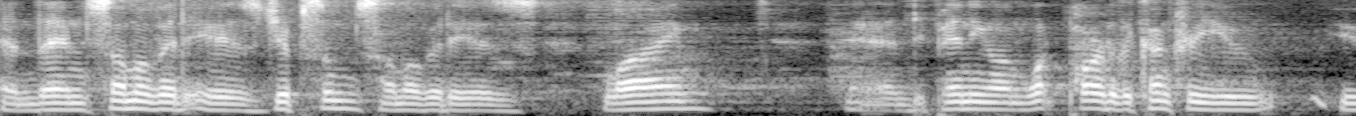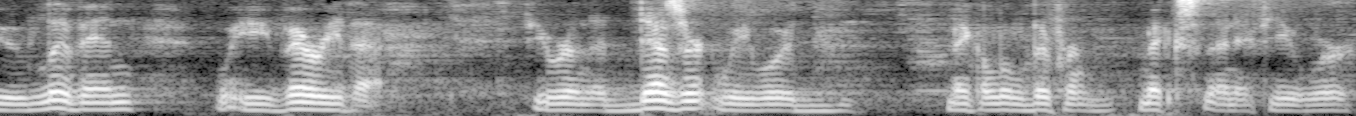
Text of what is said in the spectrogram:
and then some of it is gypsum, some of it is lime, and depending on what part of the country you you live in, we vary that. If you were in the desert, we would make a little different mix than if you were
